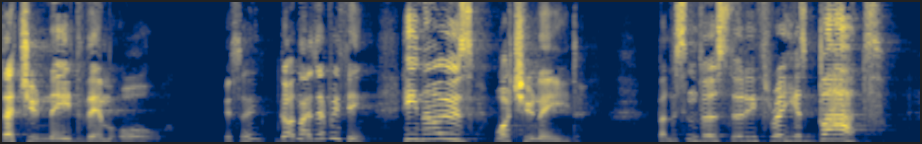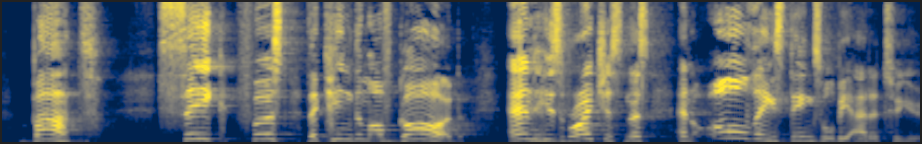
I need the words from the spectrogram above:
that you need them all. You see, God knows everything, He knows what you need. But listen, verse 33, he goes, But, but, seek first the kingdom of God and his righteousness, and all these things will be added to you.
